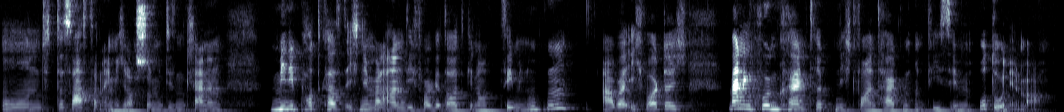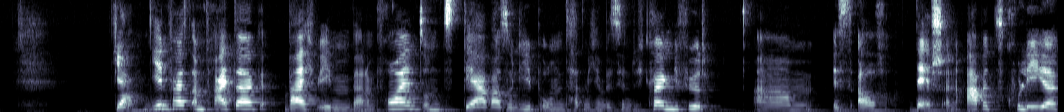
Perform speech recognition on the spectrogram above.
Und das war es dann eigentlich auch schon mit diesem kleinen Mini-Podcast. Ich nehme mal an, die Folge dauert genau 10 Minuten. Aber ich wollte euch meinen coolen Köln-Trip nicht vorenthalten und wie es im Odonien war. Ja, jedenfalls am Freitag war ich eben bei einem Freund und der war so lieb und hat mich ein bisschen durch Köln geführt. Ähm, ist auch Dash ein Arbeitskollege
